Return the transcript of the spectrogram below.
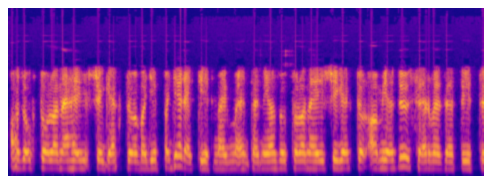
azoktól a nehézségektől, vagy épp a gyerekét megmenteni azoktól a nehézségektől, ami az ő szervezetét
